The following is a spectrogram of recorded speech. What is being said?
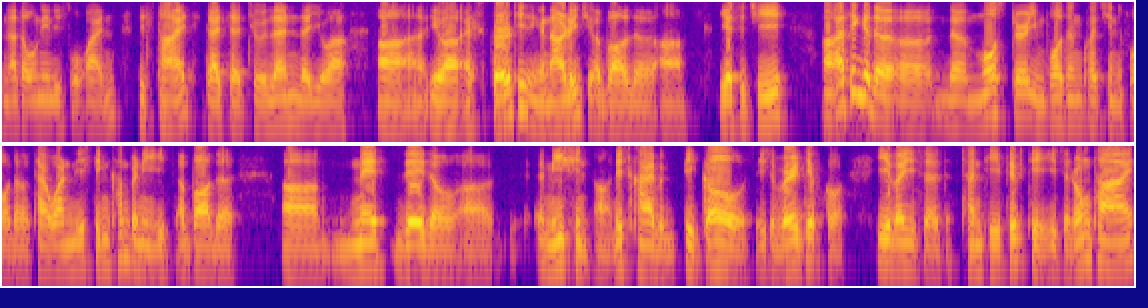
not only this one, this time, that uh, to learn that your uh, your expertise and knowledge about the uh, ESG. Uh, I think the uh, the most important question for the Taiwan listing company is about the net zero emission. this kind of big goals is very difficult. Even it's uh, 2050, it's a long time,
